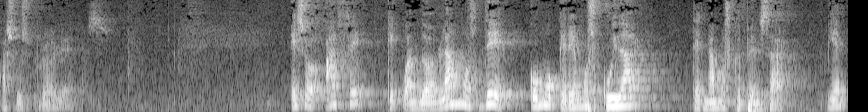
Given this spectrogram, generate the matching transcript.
a sus problemas. Eso hace que cuando hablamos de cómo queremos cuidar, tengamos que pensar, bien,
